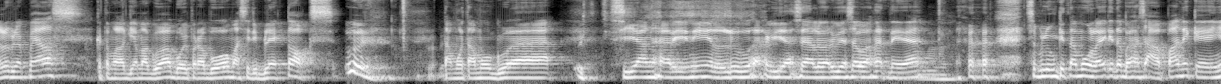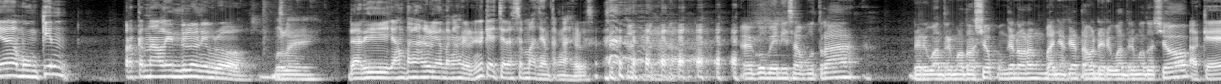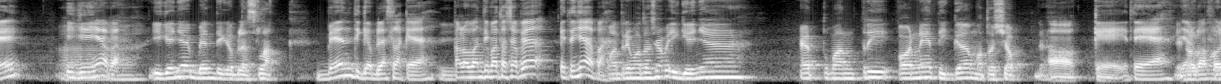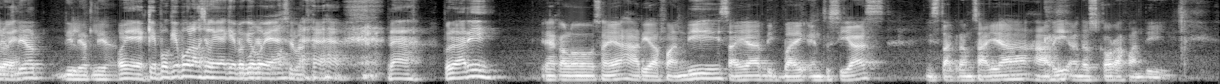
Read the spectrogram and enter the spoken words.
Halo Black Pals, ketemu lagi sama gua Boy Prabowo masih di Black Talks. Uh, tamu-tamu gua siang hari ini luar biasa, luar biasa banget nih ya. Sebelum kita mulai kita bahas apa nih kayaknya mungkin perkenalin dulu nih bro. Boleh. Dari yang tengah dulu, yang tengah dulu. Ini kayak cerdas semas yang tengah dulu. Eh, gue Benny Saputra dari One Tree Motor Shop. Mungkin orang banyaknya tahu dari One Tree Motor Shop. Oke. IG-nya apa? Eh, IG-nya band 13 Luck. Band 13 lak ya. Kalau Wanti Photoshopnya itunya apa? One Tree Motor Shop IG-nya at One Tree One 3 Motor Shop. Dah. Oke, itu ya. Ya, Jangan kalau lupa mau follow ya. lihat dilihat-lihat. Oh iya, kepo-kepo langsung ya, kepo-kepo ya. Nah, Bro Hari, Ya kalau saya Hari Avandi, saya Big Bike Enthusiast. Instagram saya Hari underscore Avandi.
